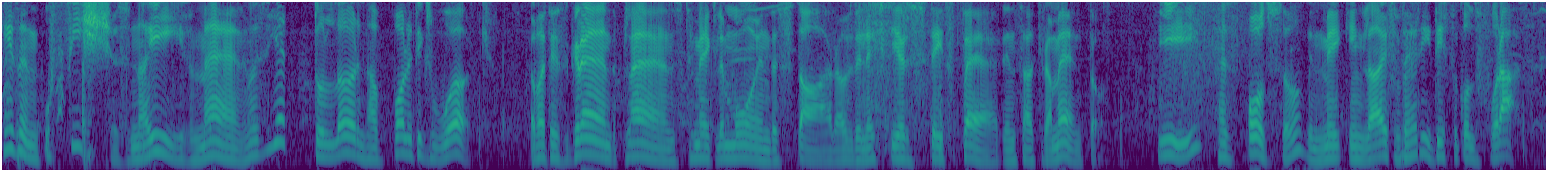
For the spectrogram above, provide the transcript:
He's an officious, naive man who has yet to learn how politics work. About his grand plans to make Lemoyne the star of the next year's state fair in Sacramento. He has also been making life very difficult for us.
